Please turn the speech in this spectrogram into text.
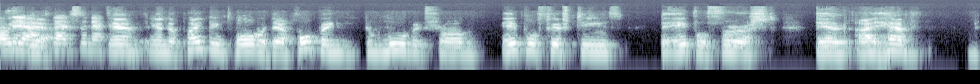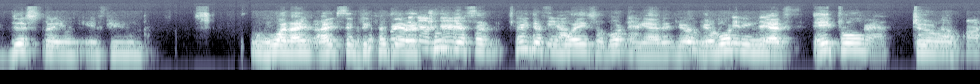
Oh, That's it. yeah, Yeah. that's the next And, one. and the piping plover, they're hoping to move it from April fifteenth to April first. And I have this thing, if you. What I, I think, because there are two that. different, three That would be different ways of looking at it. You're, you're we did looking at April Crap. to, Oh,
